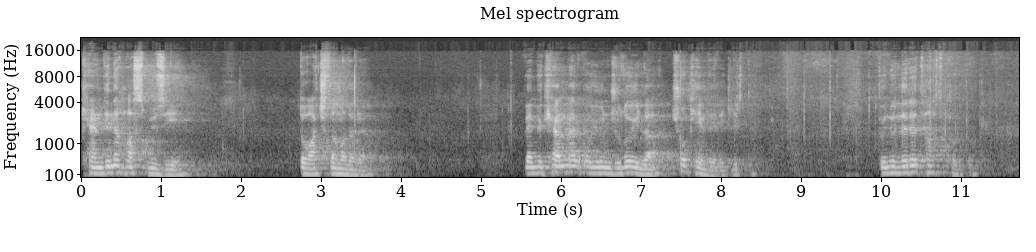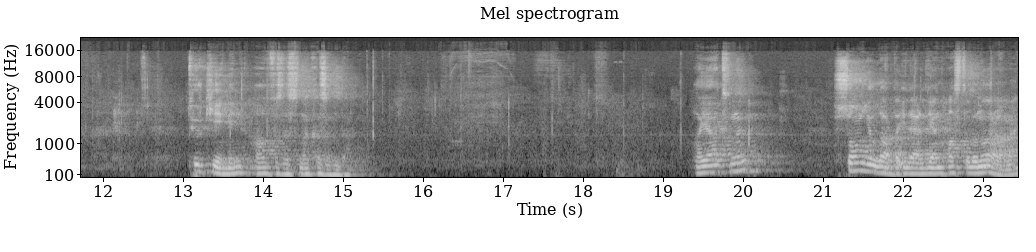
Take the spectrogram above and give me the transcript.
Kendine has müziği, doğaçlamaları, ve mükemmel oyunculuğuyla çok evlere girdi. Gönüllere taht kurdu. Türkiye'nin hafızasına kazındı. Hayatını son yıllarda ilerleyen hastalığına rağmen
